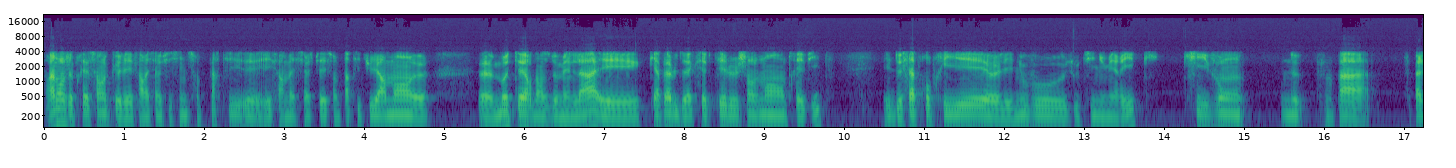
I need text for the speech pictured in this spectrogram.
vraiment je pressens que les pharmaciens d'officine sont partis et pharmaciens hospitaliers sont particulièrement euh, euh, moteurs dans ce domaine-là et capables d'accepter le changement très vite et de s'approprier euh, les nouveaux outils numériques qui vont ne vont pas pas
